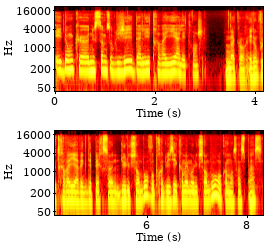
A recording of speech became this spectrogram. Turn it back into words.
et donc nous sommes obligés d'aller travailler à l'étranger. D'accord. Et donc vous travaillez avec des personnes du Luxembourg, vous produisez quand même au Luxembourg ou comment ça se passe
